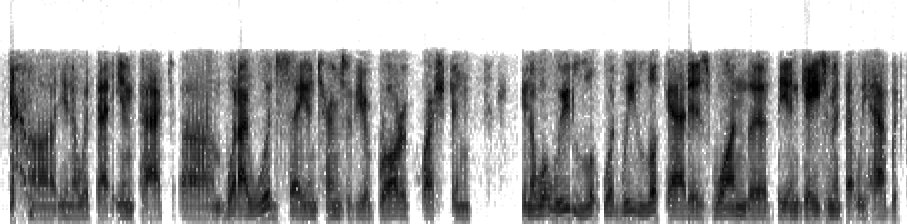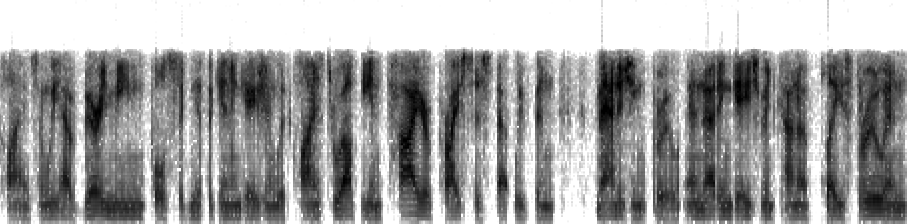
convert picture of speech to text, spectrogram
uh, you know, with that impact. Um, what I would say in terms of your broader question, you know, what we look at is one, the engagement that we have with clients, and we have very meaningful, significant engagement with clients throughout the entire crisis that we've been managing through. And that engagement kind of plays through in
